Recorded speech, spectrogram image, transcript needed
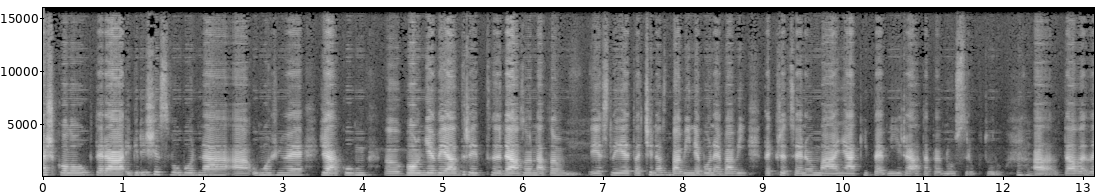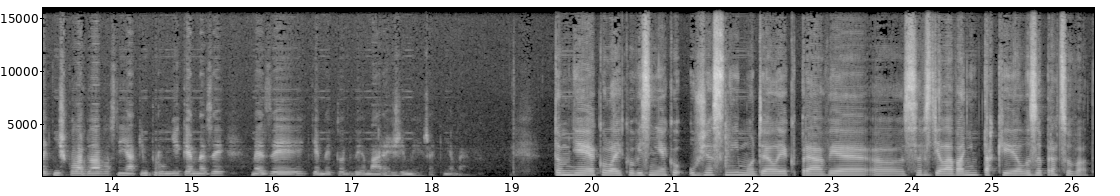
A školou, která i když je svobodná a umožňuje žákům eh, volně vyjadřit názor na tom, jestli je ta činnost baví nebo nebaví, tak přece jenom má nějaký pevný řád a pevnou strukturu. Mm-hmm. A ta letní škola byla vlastně nějakým průnikem mezi, mezi těmito dvěma režimy, řekněme. To mě jako lajkovi zní jako úžasný model, jak právě uh, se vzděláváním taky lze pracovat.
